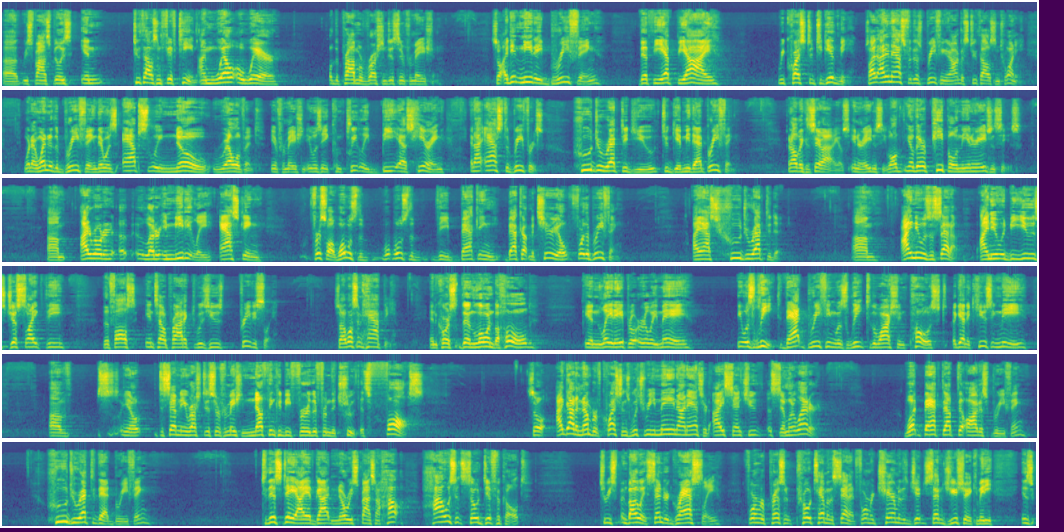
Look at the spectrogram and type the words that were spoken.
uh, responsibilities in 2015. I'm well aware of the problem of Russian disinformation. So I didn't need a briefing that the FBI requested to give me. So I, I didn't ask for this briefing in August 2020 when I went to the briefing, there was absolutely no relevant information. It was a completely BS hearing. And I asked the briefers, who directed you to give me that briefing? And all they could say, well, it's interagency. Well, you know, there are people in the interagencies. Um, I wrote an, a letter immediately asking, first of all, what was the, what was the, the backing, backup material for the briefing? I asked who directed it. Um, I knew it was a setup. I knew it would be used just like the, the false Intel product was used previously. So I wasn't happy. And of course, then lo and behold, in late April, early May, it was leaked. That briefing was leaked to the Washington Post, again, accusing me of you know, disseminating Russian disinformation. Nothing could be further from the truth. It's false. So I got a number of questions which remain unanswered. I sent you a similar letter. What backed up the August briefing? Who directed that briefing? To this day, I have gotten no response. Now, how, how is it so difficult to respond? And by the way, Senator Grassley, former President pro tem of the Senate, former chairman of the Senate Judiciary Committee, is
